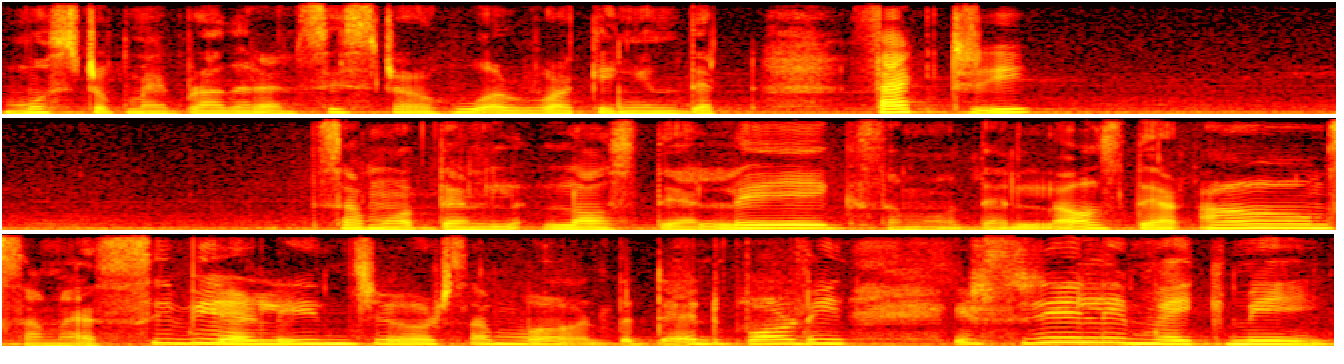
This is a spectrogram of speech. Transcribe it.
most of my brother and sister who are working in that factory some of them lost their legs, some of them lost their arms, some are severely injured, some are the dead body. It's really make me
